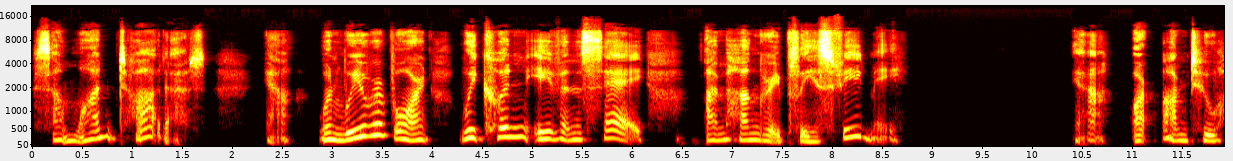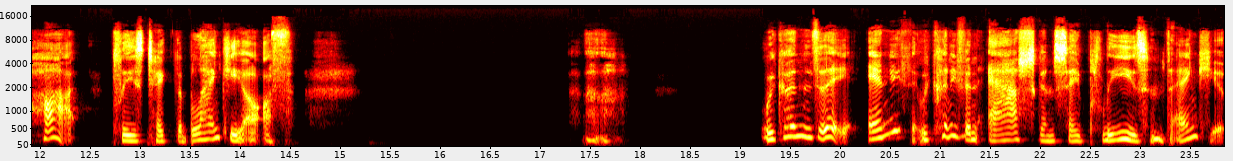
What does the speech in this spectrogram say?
Someone taught us. Yeah. When we were born, we couldn't even say, I'm hungry, please feed me. Yeah. Or I'm too hot, please take the blankie off. Uh, we couldn't say anything. We couldn't even ask and say please and thank you.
